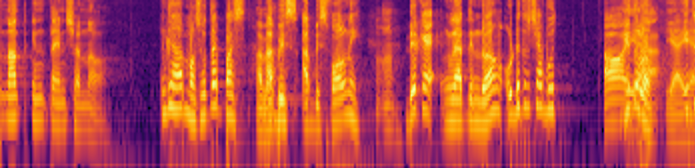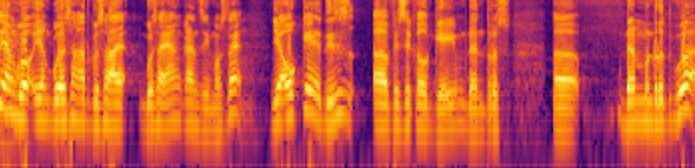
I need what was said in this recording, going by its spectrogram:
not intentional. Enggak, maksudnya pas Apa? abis abis fall nih, dia kayak ngeliatin doang, udah tercabut. Oh, gitu iya, loh. iya, itu iya, yang iya. gua yang gua sangat gua say- sayangkan sih. Maksudnya ya oke, this is a physical game dan terus eh, dan menurut gua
